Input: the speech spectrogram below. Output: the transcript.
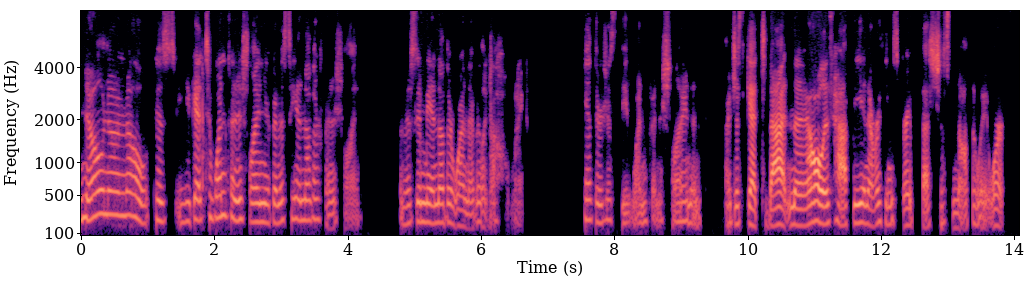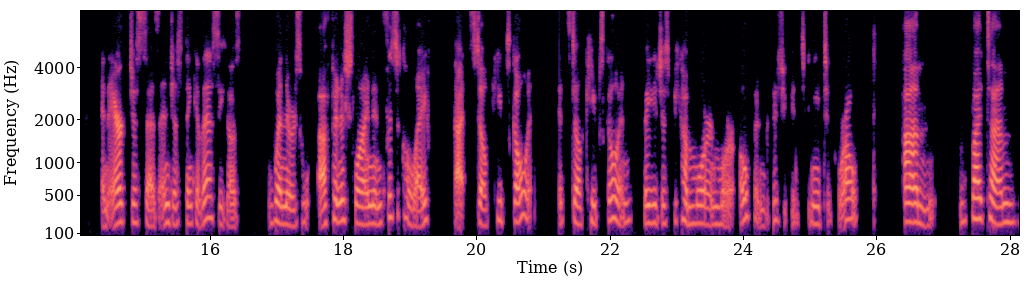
no, no, no, because you get to one finish line, you're going to see another finish line, and there's going to be another one. I'd be like, oh my, God, can't there just be one finish line? And I just get to that, and then all is happy and everything's great. But that's just not the way it works. And Eric just says, and just think of this. He goes, when there's a finish line in physical life, that still keeps going. It still keeps going, but you just become more and more open because you continue to grow. Um, but um,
